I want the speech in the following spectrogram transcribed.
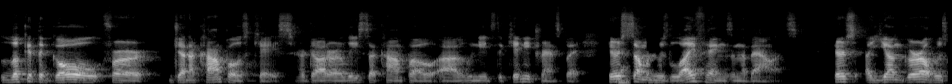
look at the goal for Jenna Campo's case, her daughter Elisa Campo, uh, who needs the kidney transplant. Here's someone whose life hangs in the balance. Here's a young girl who's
